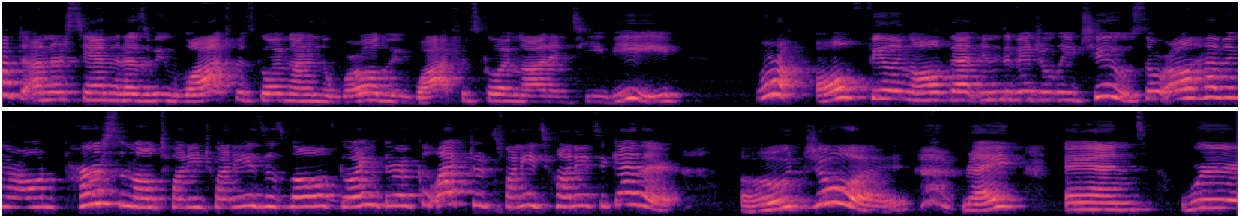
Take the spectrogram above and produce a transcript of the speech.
have to understand that as we watch what's going on in the world, we watch what's going on in TV, we're all feeling all of that individually too. So we're all having our own personal 2020s as well as going through a collective 2020 together. Oh joy, right? And we're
